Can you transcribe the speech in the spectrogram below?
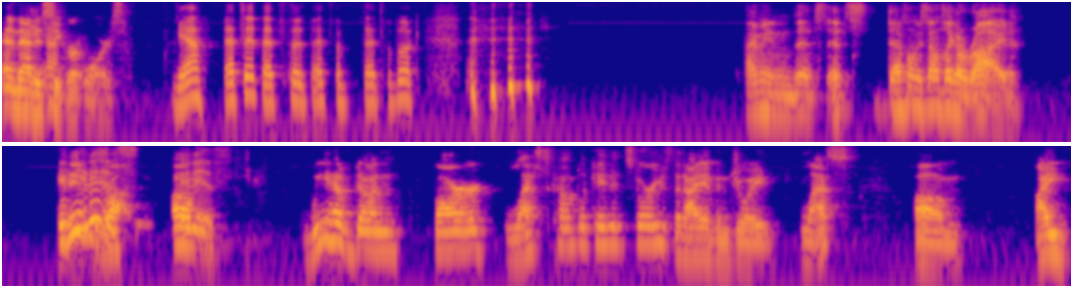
And that is Yeah. Secret Wars. yeah, that's it. That's the that's the that's the book. I mean, it's it's definitely sounds like a ride. It is. It a is. rock. Um, it is. We have done far less complicated stories that I have enjoyed less. Um, I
